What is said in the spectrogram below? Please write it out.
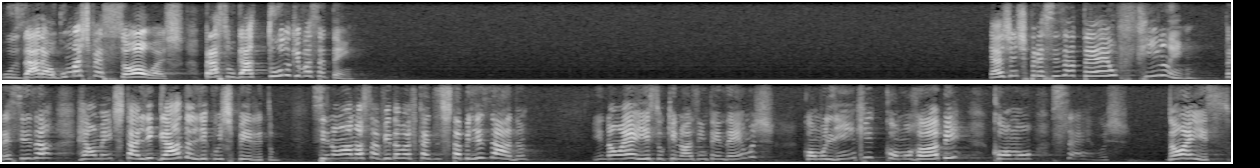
usar algumas pessoas para sugar tudo que você tem. E a gente precisa ter o feeling, precisa realmente estar ligado ali com o Espírito, senão a nossa vida vai ficar desestabilizada. E não é isso que nós entendemos como link, como hub, como servos. Não é isso.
